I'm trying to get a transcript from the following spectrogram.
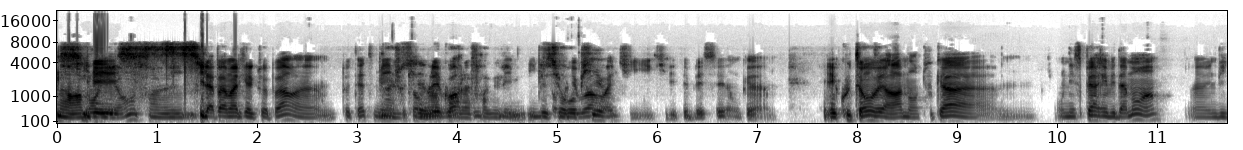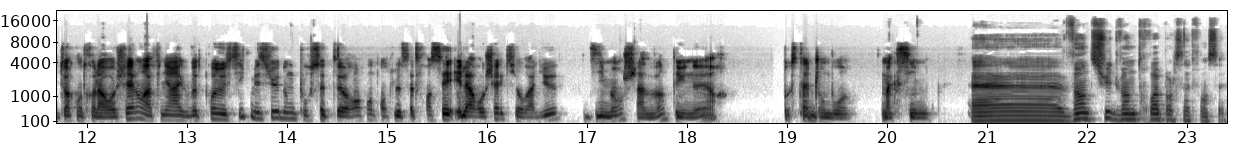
S'il a pas mal quelque part, euh, peut-être, mais je semblais voir la blessure au pied, qu'il était blessé. Donc, euh, écoutez, on verra, mais en tout cas, euh, on espère évidemment hein, euh, une victoire contre La Rochelle. On va finir avec votre pronostic, messieurs, donc pour cette rencontre entre le Stade français et La Rochelle qui aura lieu dimanche à 21h au Stade Jean-Bouin. Maxime. 28-23 euh, pour le Stade français.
